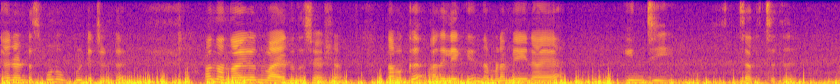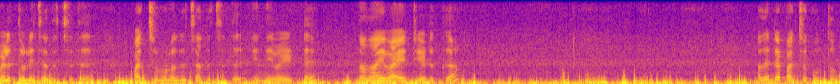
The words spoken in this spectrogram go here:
ഞാൻ രണ്ട് സ്പൂൺ ഉപ്പ് ഇട്ടിട്ടുണ്ട് അത് നന്നായി ഒന്ന് വയന്നതിന് ശേഷം നമുക്ക് അതിലേക്ക് നമ്മുടെ മെയിനായ ഇഞ്ചി ചതച്ചത് വെളുത്തുള്ളി ചതച്ചത് പച്ചമുളക് ചതച്ചത് എന്നിവ ഇട്ട് നന്നായി വഴറ്റിയെടുക്കുക അതിന്റെ പച്ചക്കുത്തും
